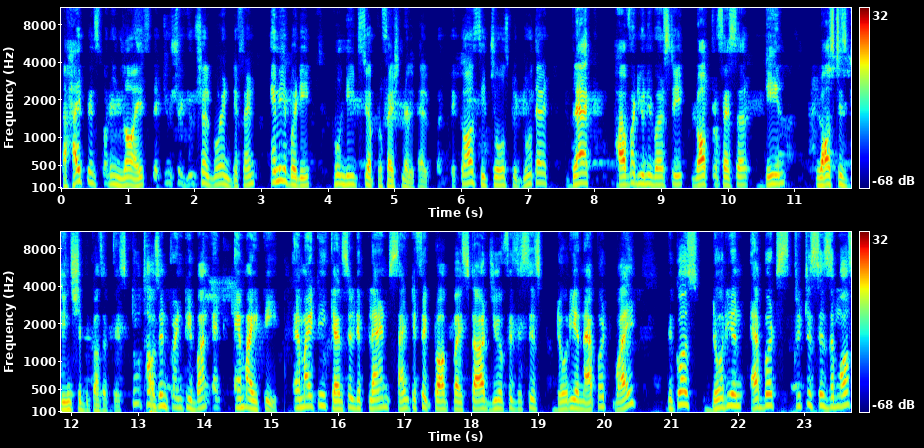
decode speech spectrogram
the high principle in law is that you should you shall go and defend anybody who needs your professional help. But because he chose to do that, black Harvard University law professor, dean, lost his deanship because of this. 2021 at MIT. MIT cancelled a planned scientific talk by star geophysicist Dorian Abbot. Why? Because Dorian Abbot's criticism of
